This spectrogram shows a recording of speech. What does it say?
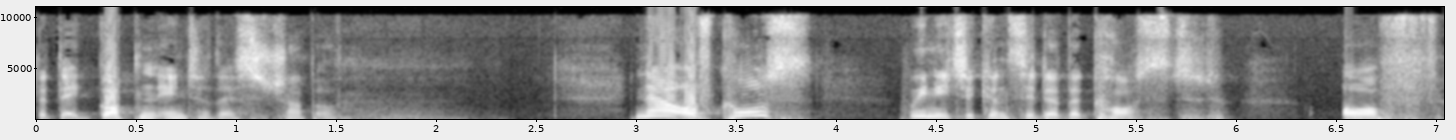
that they've gotten into this trouble. Now, of course, we need to consider the cost of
